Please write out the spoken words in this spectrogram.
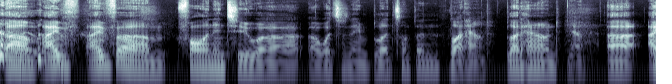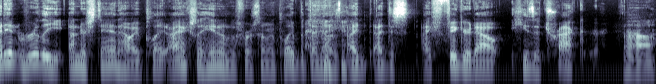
Um, I've I've um, fallen into uh, uh, what's his name, Blood something, bloodhound Bloodhound. Yeah. Uh, I didn't really understand how he played. I actually hated him the first time I played, but then I was I, I just I figured out he's a tracker. uh-huh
